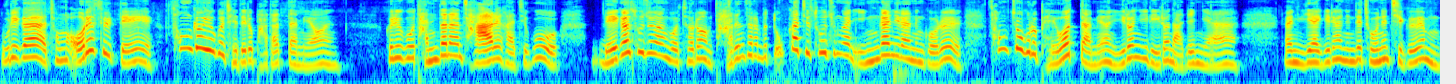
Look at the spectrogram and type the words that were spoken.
우리가 정말 어렸을 때 성교육을 제대로 받았다면 그리고 단단한 자아를 가지고 내가 소중한 것처럼 다른 사람도 똑같이 소중한 인간이라는 거를 성적으로 배웠다면 이런 일이 일어나겠냐라는 이야기를 하는데 저는 지금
